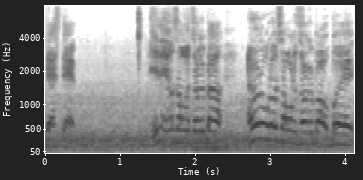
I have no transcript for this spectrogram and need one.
that's that. Anything else I want to talk about? I don't know what else I want to talk about, but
